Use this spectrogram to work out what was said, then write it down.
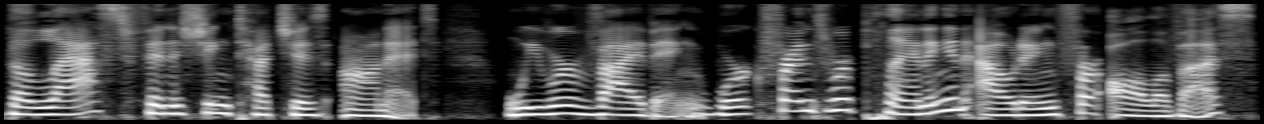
the last finishing touches on it. We were vibing. Work friends were planning an outing for all of us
